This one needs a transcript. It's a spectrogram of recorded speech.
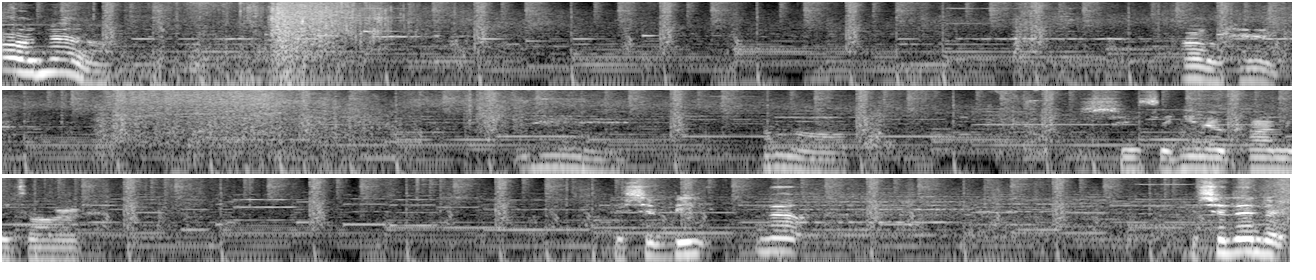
Oh no. Oh hey. Man. Come on. She's a Hino Carmitard. It should be no. It should end it.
